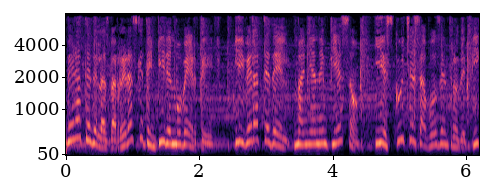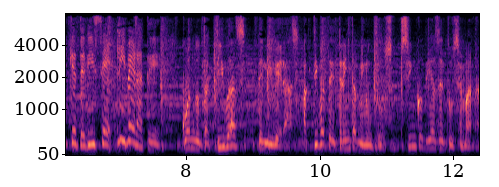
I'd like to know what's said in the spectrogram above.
Libérate de las barreras que te impiden moverte. Libérate del mañana empiezo. Y escucha esa voz dentro de ti que te dice libérate. Cuando te activas, te liberas. Actívate 30 minutos, 5 días de tu semana.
